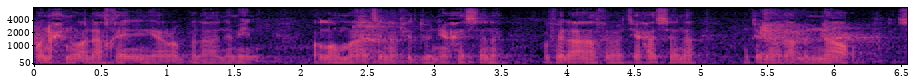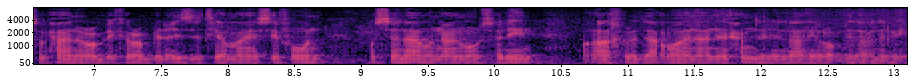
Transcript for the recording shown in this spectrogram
ونحن على خير يا رب العالمين. اللهم آتنا في الدنيا حسنة وفي الآخرة حسنة وقنا عذاب النار. سبحان ربك رب العزة عما يصفون والسلام على المرسلين وآخر دعوانا أن الحمد لله رب العالمين.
